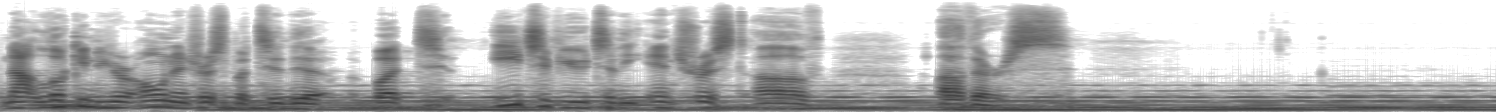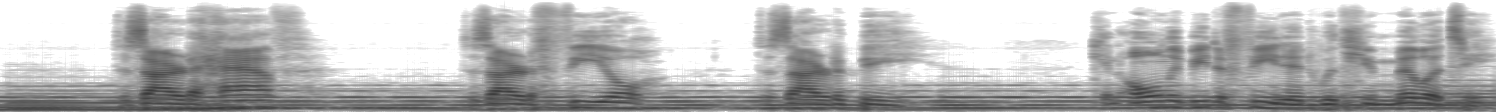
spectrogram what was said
not looking to your own interest, but to the but to each of you to the interest of others. Desire to have, desire to feel, desire to be can only be defeated with humility.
